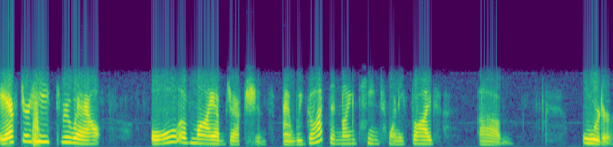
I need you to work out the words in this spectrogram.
after he threw out all of my objections, and we got the 1925 um, order,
